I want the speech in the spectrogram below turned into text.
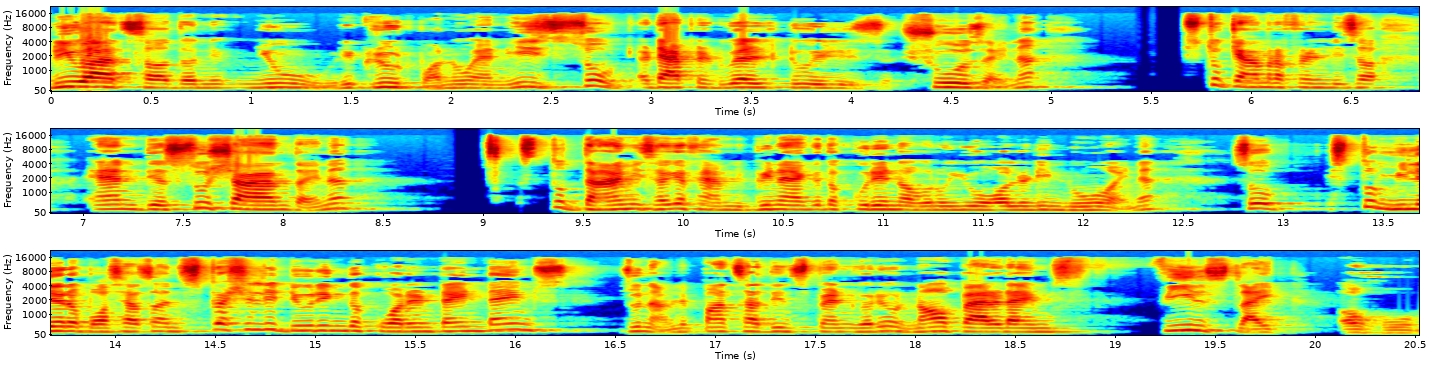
रिवाज छ द न्यू रिक्रुट भनौँ and he's so adapted well to his shows होइन? यस्तो क्यामरा फ्रेन्डली छ। एन्ड त्यो सुशान्त होइन? यस्तो दामी छ क्या फ्यामिली बिनाएको त कुरै नगरौँ यु अलरेडी नो होइन? सो यस्तो मिलेर बसेको छ। अनि specially during the quarantine times जुन हामीले पाँच सात दिन स्पेन्ड गऱ्यौँ now Paradigm's feels like a home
